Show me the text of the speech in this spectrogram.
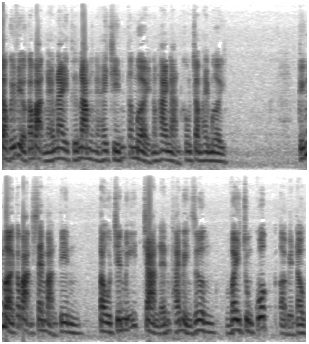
chào quý vị và các bạn ngày hôm nay thứ năm ngày 29 tháng 10 năm 2020. Kính mời các bạn xem bản tin tàu chiến Mỹ tràn đến Thái Bình Dương vây Trung Quốc ở Biển Đông.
